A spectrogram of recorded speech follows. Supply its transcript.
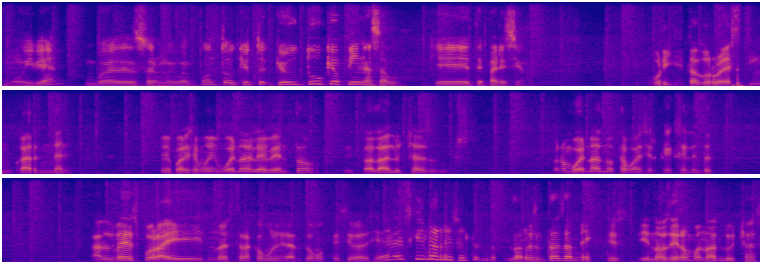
Muy bien, puede ser muy buen punto. ¿Qué, tú, qué- tú qué opinas, Abu? ¿Qué te pareció? Purito Wrestling carnal. Me pareció muy bueno el evento. Y todas las luchas pues, fueron buenas, no te voy a decir que excelentes. Tal vez por ahí nuestra comunidad como que sí iba a decir, "Ah, es que los, resulta- los resultados. Y nos dieron buenas luchas.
